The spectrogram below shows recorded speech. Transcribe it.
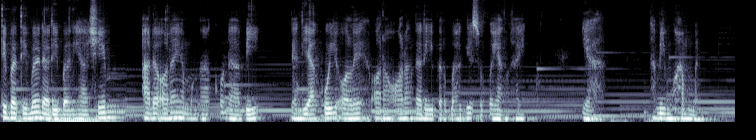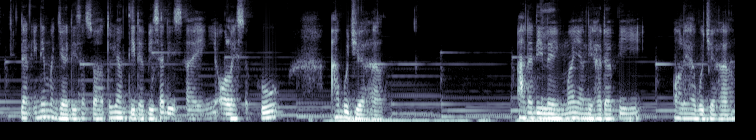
tiba-tiba dari Bani Hashim ada orang yang mengaku nabi dan diakui oleh orang-orang dari berbagai suku yang lain. Ya, Nabi Muhammad. Dan ini menjadi sesuatu yang tidak bisa disaingi oleh suku Abu Jahal. Ada dilema yang dihadapi oleh Abu Jahal,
